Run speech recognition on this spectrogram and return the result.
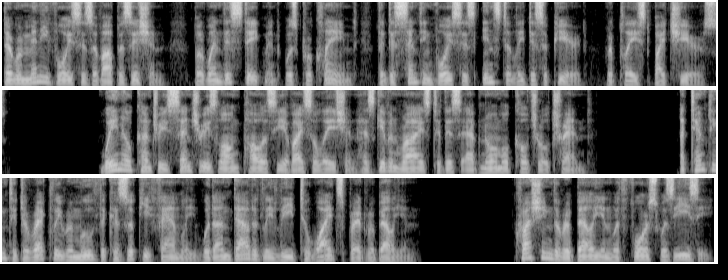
there were many voices of opposition, but when this statement was proclaimed, the dissenting voices instantly disappeared, replaced by cheers. Wano country's centuries-long policy of isolation has given rise to this abnormal cultural trend. Attempting to directly remove the Kazuki family would undoubtedly lead to widespread rebellion. Crushing the rebellion with force was easy,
